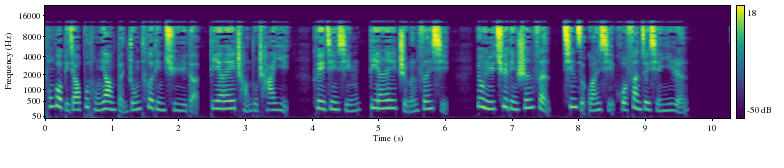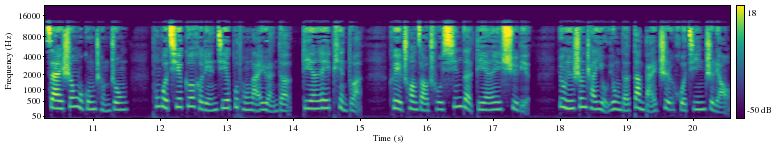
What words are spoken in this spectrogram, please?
通过比较不同样本中特定区域的 DNA 长度差异，可以进行 DNA 指纹分析，用于确定身份、亲子关系或犯罪嫌疑人。在生物工程中，通过切割和连接不同来源的 DNA 片段，可以创造出新的 DNA 序列，用于生产有用的蛋白质或基因治疗。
